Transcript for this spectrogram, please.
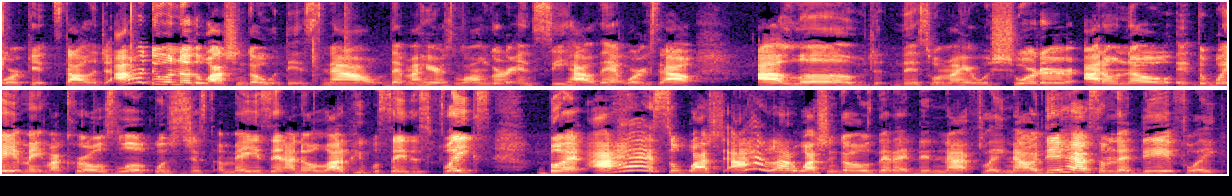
Orchid Stylogy. I'm going to do another wash and go with this now that my hair is longer and see how that works out. I loved this when my hair was shorter. I don't know. It, the way it made my curls look was just amazing. I know a lot of people say this flakes, but I had to watch. I had a lot of wash and goes that I did not flake. Now, I did have some that did flake.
